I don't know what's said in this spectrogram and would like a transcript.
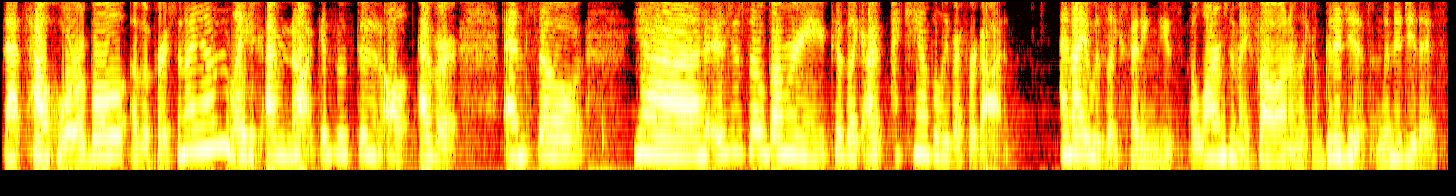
That's how horrible of a person I am. Like, I'm not consistent at all, ever. And so, yeah, it's just so bummery because, like, I, I can't believe I forgot. And I was like setting these alarms in my phone. I'm like, I'm going to do this. I'm going to do this.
